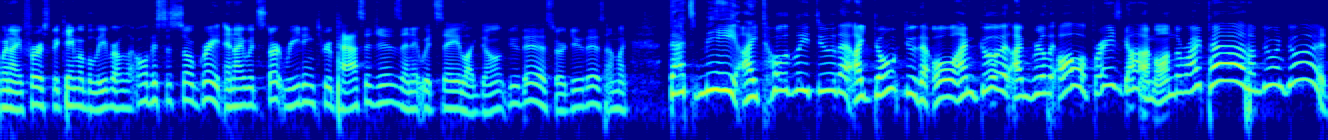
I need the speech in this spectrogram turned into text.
when I first became a believer, I was like, oh, this is so great. And I would start reading through passages, and it would say, like, don't do this or do this. I'm like, that's me. I totally do that. I don't do that. Oh, I'm good. I'm really, oh, praise God. I'm on the right path. I'm doing good.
